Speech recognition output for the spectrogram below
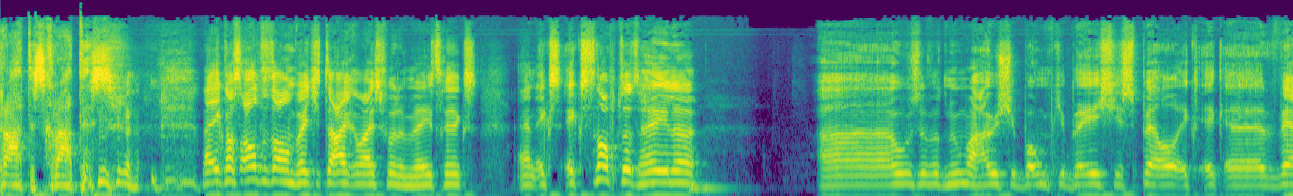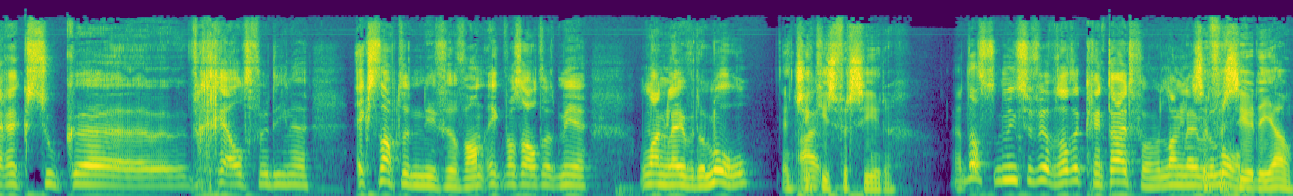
Gratis, gratis. Nee, ik was altijd al een beetje te eigenwijs voor de Matrix. En ik, ik snapte het hele... eh, hoe we het noemen? Huisje, boompje, beestje, spel. Ik, ik, eh, werk zoeken, geld verdienen. Ik snapte er niet veel van. Ik was altijd meer lang leven de lol. En chickies versieren. Ja, dat is niet zoveel. Daar had ik geen tijd voor. Lang leven Ze de lol. versierden jou.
